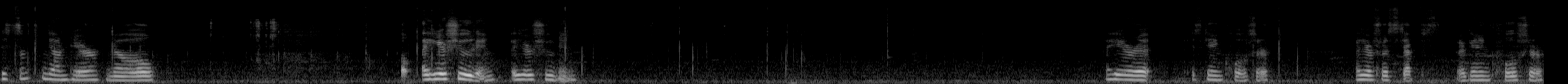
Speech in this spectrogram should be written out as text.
Is something down here? No. Oh, I hear shooting. I hear shooting. I hear it. It's getting closer. I hear footsteps. They're getting closer.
